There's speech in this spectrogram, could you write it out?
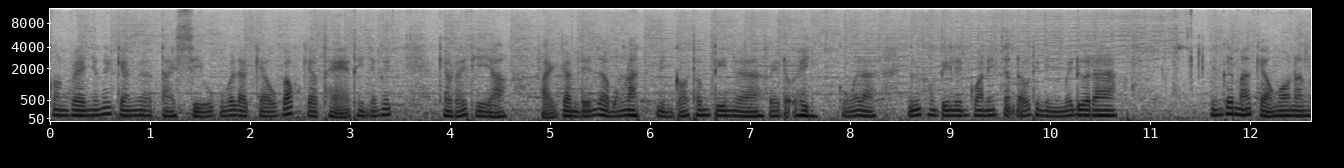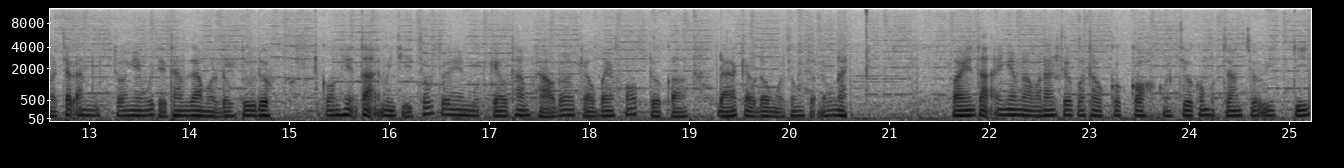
Còn về những cái kèo như tài xỉu cũng với là kèo góc, kèo thẻ thì những cái kèo đấy thì uh, phải gần đến giờ bóng lăn mình có thông tin uh, về đội hình cũng với là những thông tin liên quan đến trận đấu thì mình mới đưa ra những cái má kèo ngon ăn và chắc ăn cho anh em có thể tham gia và đầu tư được còn hiện tại mình chỉ chốt cho em một kèo tham khảo đó là kèo Benford được uh, đá kèo đồng ở trong trận đấu này. Và hiện tại anh em nào mà đang chơi qua thầu Coco còn chưa có một trang chơi uy tín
